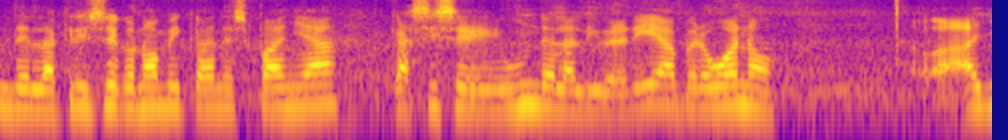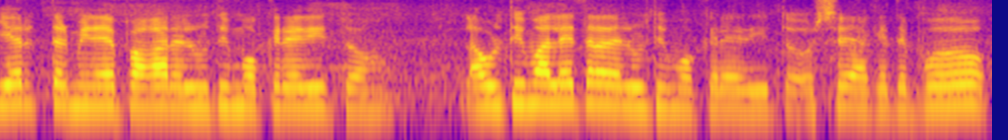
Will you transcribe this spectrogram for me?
de la crisis económica en España casi se hunde la librería, pero bueno, ayer terminé de pagar el último crédito, la última letra del último crédito, o sea que te puedo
